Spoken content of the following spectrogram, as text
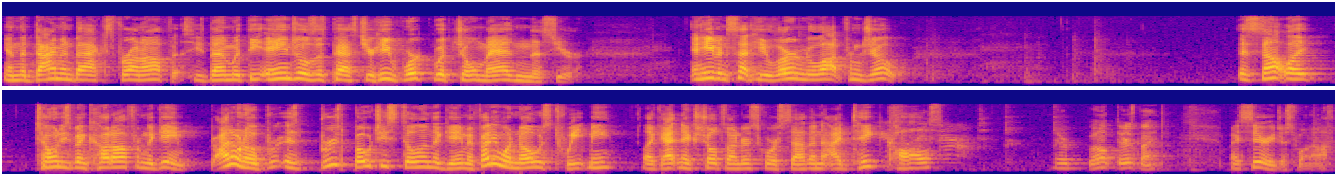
in the Diamondbacks front office. He's been with the Angels this past year. He worked with Joe Maddon this year. And he even said he learned a lot from Joe. It's not like Tony's been cut off from the game. I don't know. Is Bruce Bochy still in the game? If anyone knows, tweet me. Like at Nick Schultz underscore seven. I'd take calls. There, well, there's my my Siri just went off.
